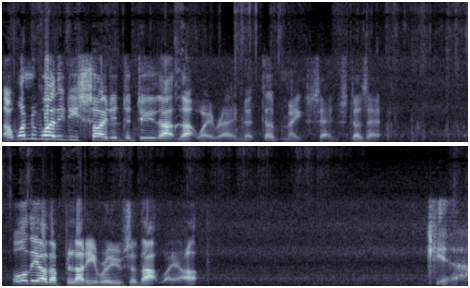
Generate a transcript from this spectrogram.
I wonder why they decided to do that that way round. That doesn't make sense, does it? All the other bloody roofs are that way up. Yeah.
